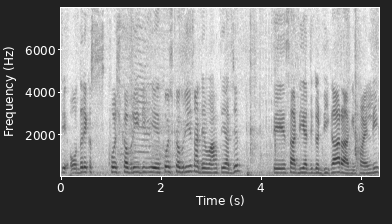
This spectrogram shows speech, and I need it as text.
ਤੇ ਉਧਰ ਇੱਕ ਸ- ਖੁਸ਼ਖਬਰੀ ਦੀ, ਖੁਸ਼ਖਬਰੀ ਸਾਡੇ ਵਾਸਤੇ ਅੱਜ। ਤੇ ਸਾਡੀ ਅੱਜ ਗੱਡੀ ਘਰ ਆ ਗਈ ਫਾਈਨਲੀ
